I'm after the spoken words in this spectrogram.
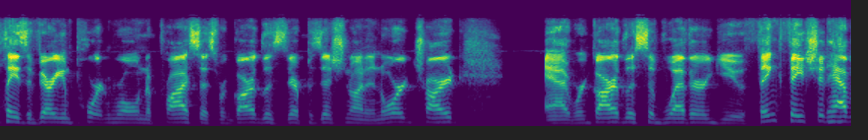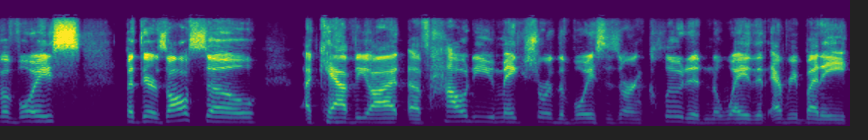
plays a very important role in the process, regardless their position on an org chart, uh, regardless of whether you think they should have a voice. But there's also a caveat of how do you make sure the voices are included in a way that everybody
